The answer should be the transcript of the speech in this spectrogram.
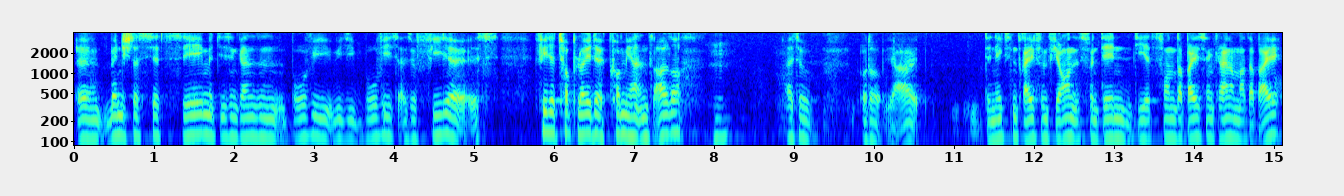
äh, wenn ich das jetzt sehe mit diesen ganzen Profi, wie die Profis, also viele, ist, viele Top-Leute kommen ja ins Alter. Hm. Also oder ja, in den nächsten drei, fünf Jahren ist von denen, die jetzt vorne dabei sind, keiner mehr dabei.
